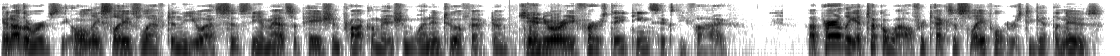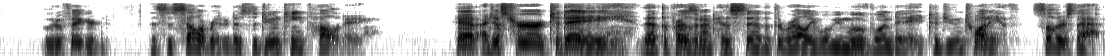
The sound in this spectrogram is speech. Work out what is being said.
In other words, the only slaves left in the U.S. since the Emancipation Proclamation went into effect on January 1, 1865. Apparently, it took a while for Texas slaveholders to get the news. Who'd have figured? This is celebrated as the Juneteenth holiday. And I just heard today that the president has said that the rally will be moved one day to June 20th. So there's that.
